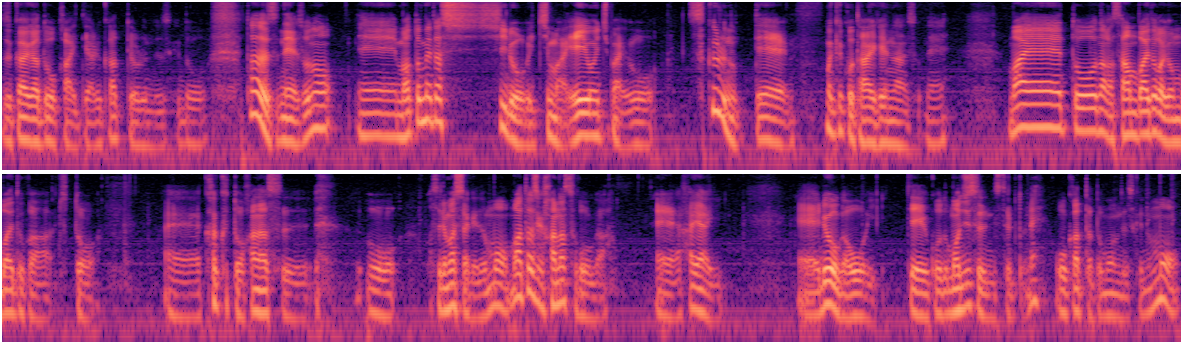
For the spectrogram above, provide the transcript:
図解がどう書いてあるかって言われるんですけどただですねその、えーまとめた資料1枚 A41 枚を作るのって、まあ、結構大変なんですよね。前となんか3倍とか4倍とかちょっと、えー書くと話すを忘れましたけどもまあ確か話す方が、えー早い、えー量が多いっていうこと文字数にするとね多かったと思うんですけども、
